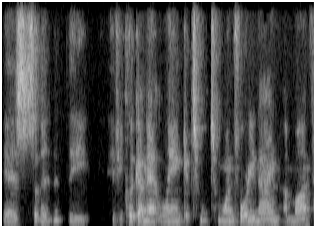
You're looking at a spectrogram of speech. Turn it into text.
is so that the, if you click on that link, it's, it's 149 a month.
